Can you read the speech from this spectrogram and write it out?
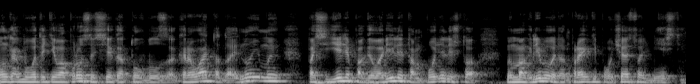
Он как бы вот эти вопросы все готов был закрывать тогда, ну, и мы посидели, поговорили, там поняли, что мы могли бы в этом проекте поучаствовать вместе.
